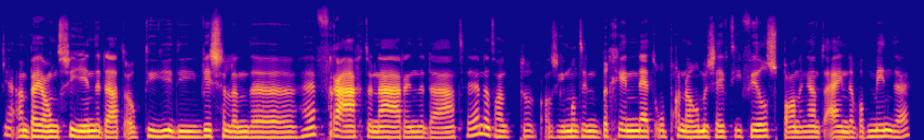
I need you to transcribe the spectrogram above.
Ja, en bij ons zie je inderdaad ook die, die wisselende hè, vraag ernaar inderdaad. Hè. Dat hangt, als iemand in het begin net opgenomen is, heeft hij veel spanning aan het einde wat minder.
